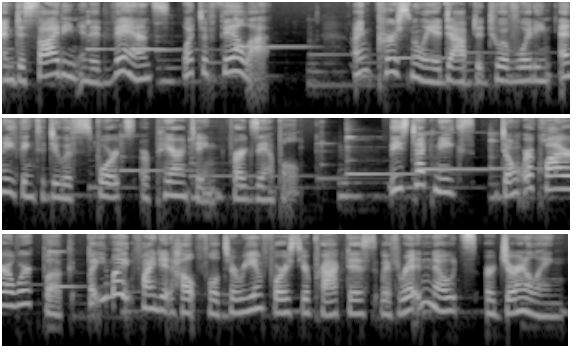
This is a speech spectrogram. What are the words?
and deciding in advance what to fail at. I'm personally adapted to avoiding anything to do with sports or parenting, for example. These techniques don't require a workbook, but you might find it helpful to reinforce your practice with written notes or journaling.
